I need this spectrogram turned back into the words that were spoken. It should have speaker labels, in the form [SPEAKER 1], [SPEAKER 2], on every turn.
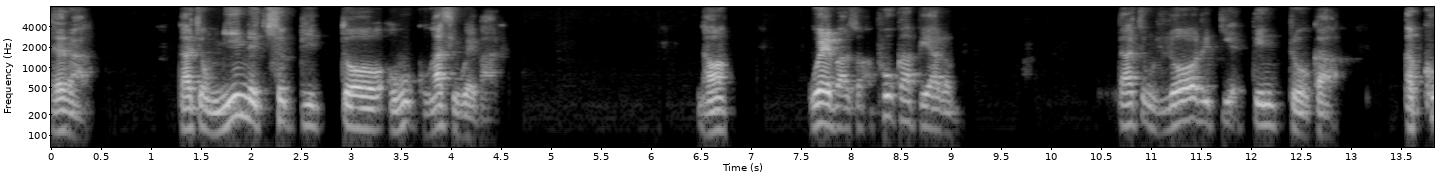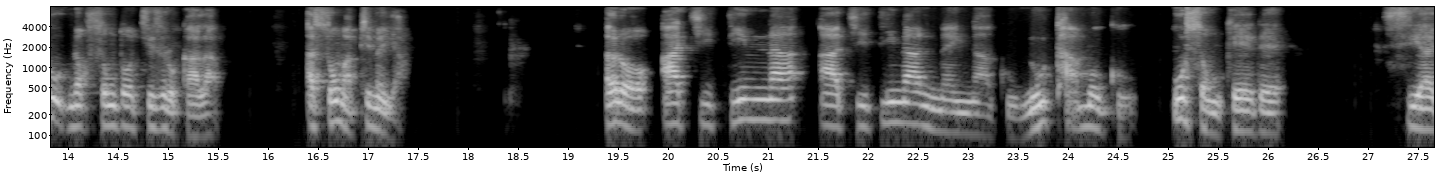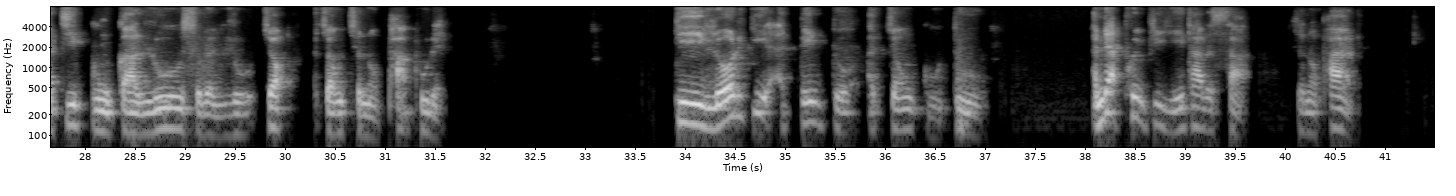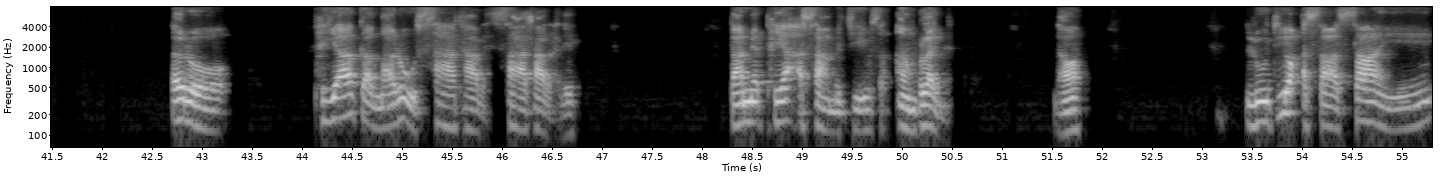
[SPEAKER 1] အဲ့ဒါဒါကြောင့်မြင်းနဲ့ချစ်ပြီးတော့အဝတ်ကိုငါစီဝယ်ပါတယ်နော်ဝယ်ပါဆိုအဖို့ကပြရတော့ဒါကြောင့်လော်ရီတီတင်တော့ကအခုနောက်ဆုံးတော့ကျေးဇူးတော်ကာလအဆုံးမှာဖြစ်မရအဲ့တော့အာချီတီနာအာချီတီနာနိုင်ငံကိုနူထမှုကိုဥဆောင်ခဲ့တဲ့ ဆီယာဂျီကွန်ကာလူဆိုတဲ့လူကြောင့်အကြောင်းကျွန်တော်ဖတ်ဖူးတယ်ဒီလော်ကီအတင်းတို့အကြောင်းကိုသူအနက်ဖွင့်ပြီးရေးထားတဲ့စာကျွန်တော်ဖတ်အဲ့တော့ဖခင်ကငါတို့စားထားတယ်စားထားတယ်လေဒါနဲ့ဖခင်အစာမကြည့်ဘူးဆိုအန်ပလိုက်တယ်နော်လူတယောက်အစာစားရင်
